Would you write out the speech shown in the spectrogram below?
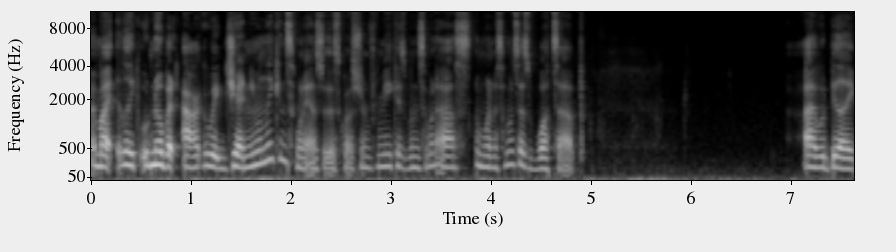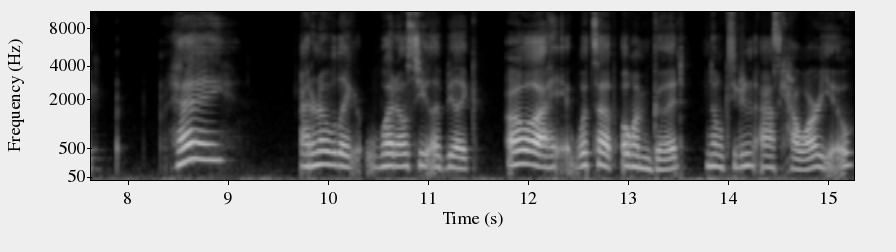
Am I like no? But uh, wait, genuinely, can someone answer this question for me? Because when someone asks, when someone says "What's up," I would be like, "Hey," I don't know, like what else do you? I'd be like, "Oh, I, what's up? Oh, I'm good." No, because you didn't ask how are you.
